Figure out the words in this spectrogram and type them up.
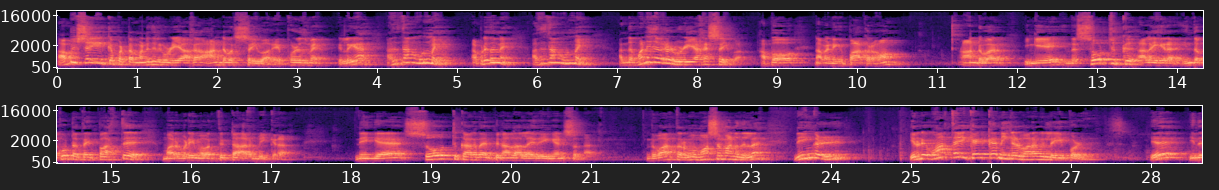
அபிஷேகிக்கப்பட்ட மனிதர்கள் வழியாக ஆண்டவர் செய்வார் எப்பொழுதுமே இல்லையா? அதுதான் உண்மை. அப்படிதானே? அதுதான் உண்மை. அந்த மனிதர்கள் வழியாக செய்வார். அப்போ நம்ம இன்னைக்கு பார்க்கிறோம் ஆண்டவர் இங்கே இந்த சோற்றுக்கு அலைகிற இந்த கூட்டத்தை பார்த்து மறுபடியும் அவர் திட்ட ஆரம்பிக்கிறார். நீங்க சோத்துக்காக தான் பின்னால் அலைறீங்கன்னு சொன்னார். இந்த வார்த்தை ரொம்ப மோசமானது இல்ல நீங்கள் என்னுடைய வார்த்தையை கேட்க நீங்கள் வரவில்லை இப்பொழுது. ஏ இந்த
